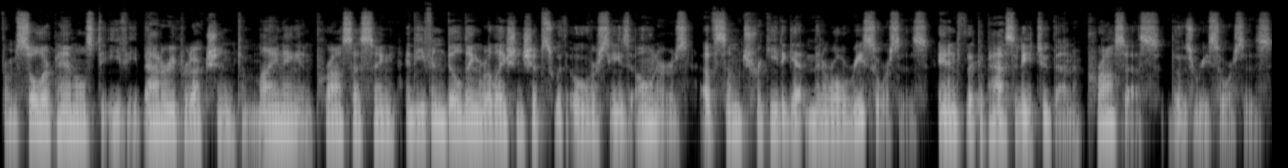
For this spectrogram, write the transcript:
from solar panels to EV battery production to mining and processing, and even building relationships with overseas owners of some tricky to get mineral resources, and the capacity to then process those resources.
